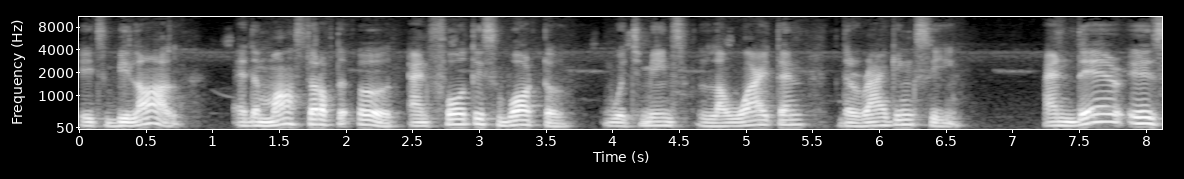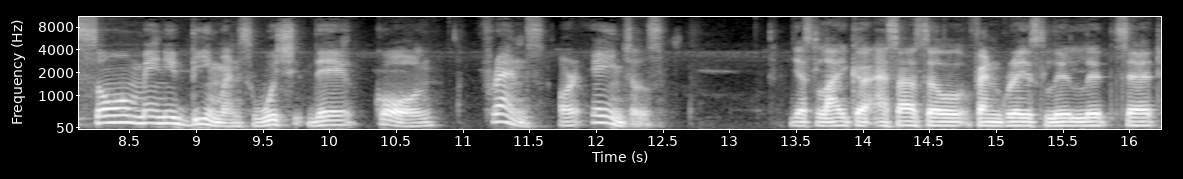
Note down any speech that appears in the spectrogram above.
it's Belial and the master of the earth, and fourth is water, which means Leviathan, the raging sea. And there is so many demons which they call friends or angels. Just like uh, Azazel, Fenris, Lilith, Set,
